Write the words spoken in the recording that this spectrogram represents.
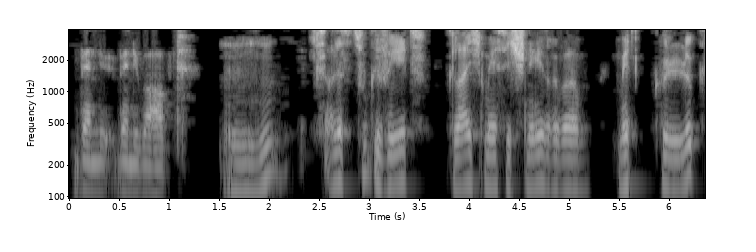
wenn, wenn überhaupt. Mhm. Ist alles zugeweht, gleichmäßig Schnee drüber. Mit Glück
